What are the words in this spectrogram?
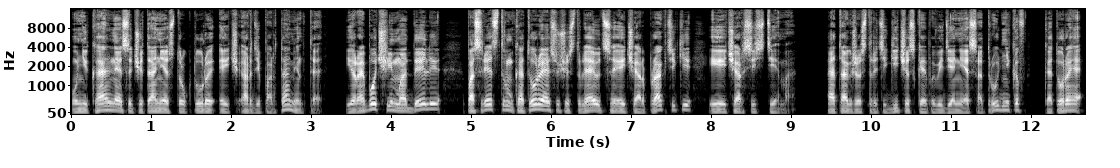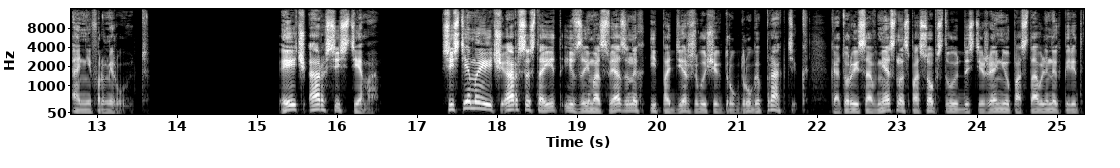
уникальное сочетание структуры HR-департамента и рабочей модели, посредством которой осуществляются HR-практики и HR-система, а также стратегическое поведение сотрудников, которое они формируют. HR-система. Система HR состоит из взаимосвязанных и поддерживающих друг друга практик, которые совместно способствуют достижению поставленных перед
